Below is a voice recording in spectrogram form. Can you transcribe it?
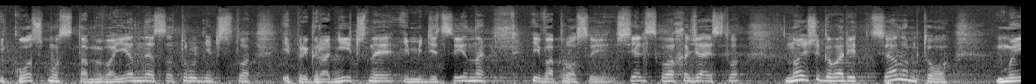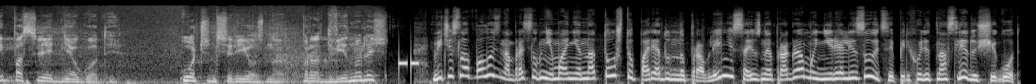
и космос, там и военное сотрудничество, и приграничное, и медицина, и вопросы сельского хозяйства. Но если говорить в целом, то мы последние годы очень серьезно продвинулись. Вячеслав Володин обратил внимание на то, что по ряду направлений союзная программа не реализуется и переходит на следующий год.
